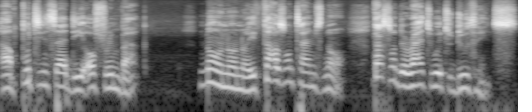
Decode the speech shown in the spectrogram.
and put inside the offering bag. No, no, no. A thousand times no. That's not the right way to do things.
